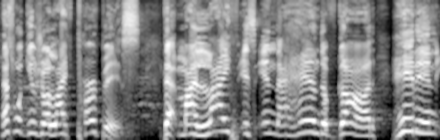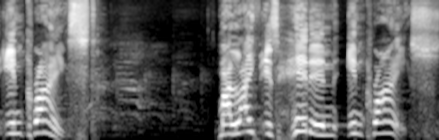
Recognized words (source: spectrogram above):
That's what gives your life purpose that my life is in the hand of God, hidden in Christ. My life is hidden in Christ.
